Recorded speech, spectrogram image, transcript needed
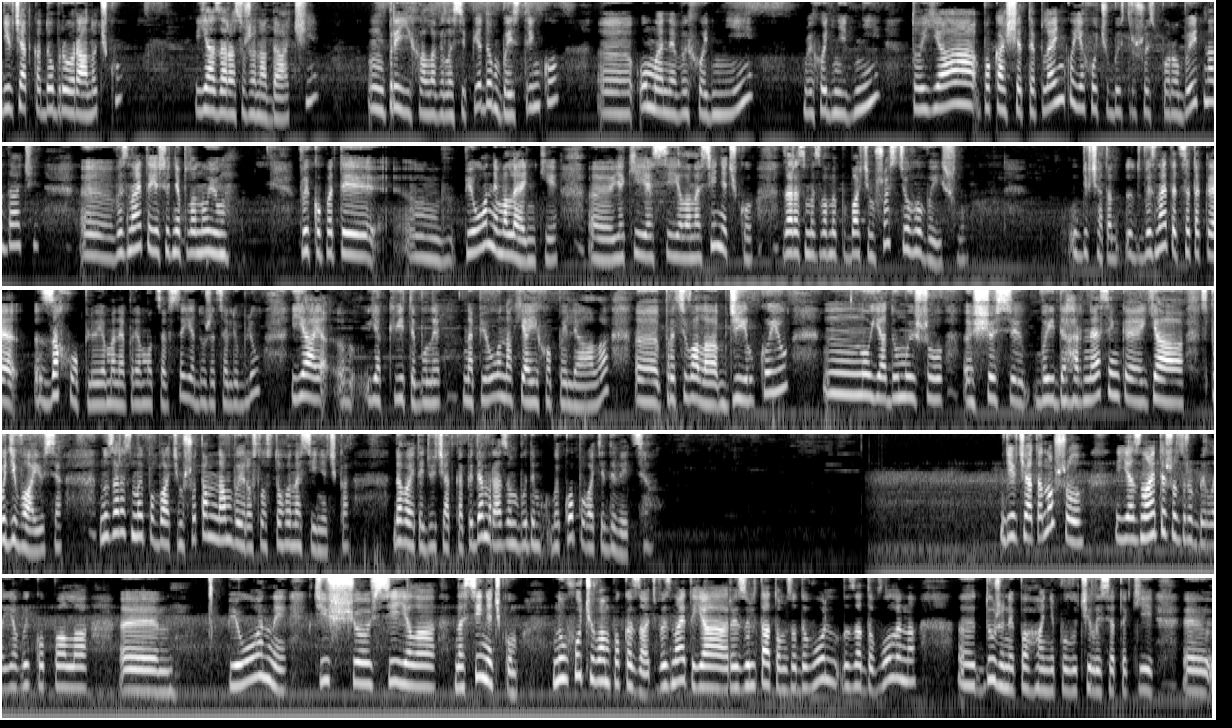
Дівчатка, доброго раночку. Я зараз уже на дачі. Приїхала велосипедом бистренько. Е, У мене виходні, виходні дні, то я поки ще тепленько, я хочу швидко щось поробити на дачі. Е, Ви знаєте, я сьогодні планую викопати піони маленькі, е, які я сіяла насіннячку. Зараз ми з вами побачимо, що з цього вийшло. Дівчата, ви знаєте, це таке захоплює мене прямо це все. Я дуже це люблю. Я, е, як квіти були на піонах, я їх опиляла, е, працювала бджілкою. Ну, я думаю, що е, щось вийде гарнесеньке. Я сподіваюся. Ну, зараз ми побачимо, що там нам виросло з того насіннячка. Давайте, дівчатка, підемо разом будемо викопувати і дивитися. Дівчата, ну що, я знаєте, що зробила? Я викопала е, піони, ті, що сіяла насіннячком. Ну, хочу вам показати. Ви знаєте, я результатом задоволь... задоволена. Е, дуже непогані получилися такі е,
